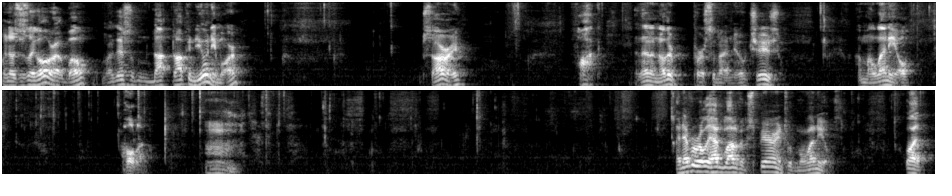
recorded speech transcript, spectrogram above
and I was just like, all right, well, I guess I'm not talking to you anymore. Sorry. Fuck. And then another person I knew, geez, a millennial. Hold on. Mm. I never really had a lot of experience with millennials. But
